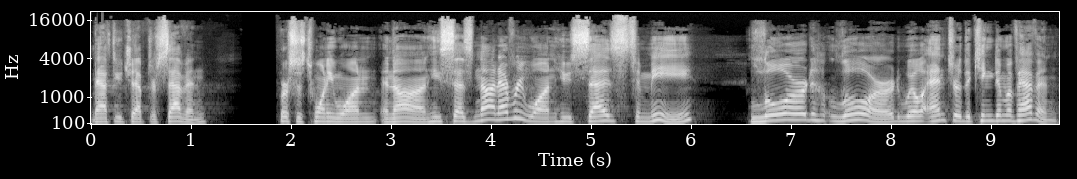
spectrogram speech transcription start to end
Matthew chapter 7 verses 21 and on, he says, Not everyone who says to me, Lord, Lord, will enter the kingdom of heaven,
